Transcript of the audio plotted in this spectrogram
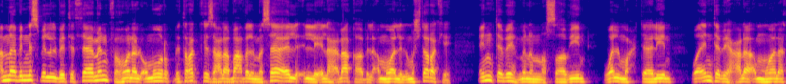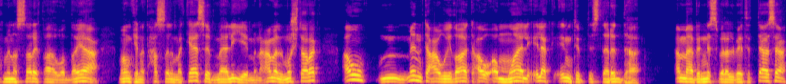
أما بالنسبة للبيت الثامن فهنا الأمور بتركز على بعض المسائل اللي لها علاقة بالأموال المشتركة. انتبه من النصابين والمحتالين وانتبه على أموالك من السرقة والضياع. ممكن تحصل مكاسب مالية من عمل مشترك أو من تعويضات أو أموال إلك أنت بتستردها. أما بالنسبة للبيت التاسع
